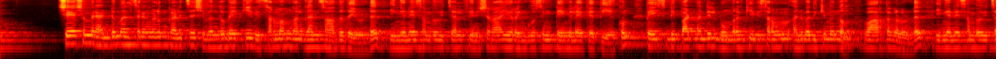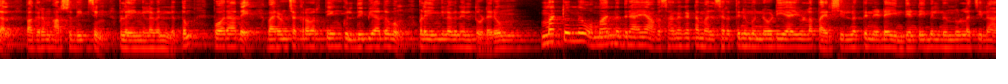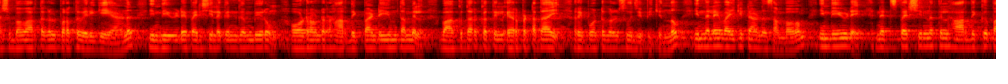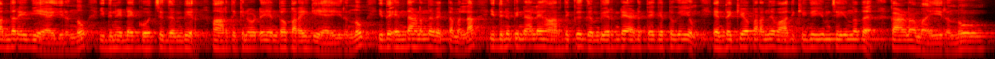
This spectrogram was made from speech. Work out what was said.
ശേഷം രണ്ട് മത്സരങ്ങളും കളിച്ച ശിവന്തുബൈക്ക് വിശ്രമം നൽകാൻ സാധ്യതയുണ്ട്. ഇങ്ങനെ സംഭവിച്ചാൽ ഫിനിഷറായി റിങ്കു സിംഗ് ടീമിലേക്ക് എത്തിയേക്കും. പേസ് ഡിപ്പാർട്ട്മെന്റിൽ ബുംറയ്ക്ക് വിശ്രമം അനുവദിക്കുമെന്നും വാർത്തകളുണ്ട്. ഇങ്ങനെ സംഭവിച്ചാൽ പകരം അർഷദീപ് സിംഗ് പ്ലേയിങ് ഇലവനിലെത്തും പോരാതെ വരുൺ ചക്രവർത്തിയും കുൽദീപ് യാദവും പ്ലേയിങ് ഇലവനിൽ തുടരും. മറ്റൊന്ന് ഒമാനെതിരായ അവസാനഘട്ട മത്സരത്തിന് മുന്നോടിയായുള്ള പരിശീലനത്തിനിടെ ഇന്ത്യൻ ടീമിൽ നിന്നുള്ള ചില അശുഭവാർത്തകൾ പുറത്തു വരികയാണ് ഇന്ത്യയുടെ പരിശീലകൻ ഗംഭീറും ഓൾറൗണ്ടർ ഹാർദിക് പാണ്ഡ്യയും തമ്മിൽ വാക്കുതർക്കത്തിൽ ഏർപ്പെട്ടതായി റിപ്പോർട്ടുകൾ സൂചിപ്പിക്കുന്നു. ഇന്നലെ വൈകിട്ടാണ് സംഭവം. ഇന്ത്യയുടെ നെറ്റ്സ് പരിശീലനത്തിൽ ഹാർദിക് പന്തറിയുകയായിരുന്നു. ഇതിനിടെ കോച്ച് ഗംഭീർ ഹാർദിക്കിനോട് എന്തോ പറയുകയായിരുന്നു. ഇത് എന്താണെന്ന് വ്യക്തമല്ല. ഇതിനു പിന്നാലെ ഹാർദിക് ഗംഭീറിന്റെ അടുത്തേക്ക് എത്തുകയും എന്തൊക്കെയോ പറഞ്ഞ് വാദിക്കുകയും ചെയ്യുന്നത് കാണാമായിരുന്നു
